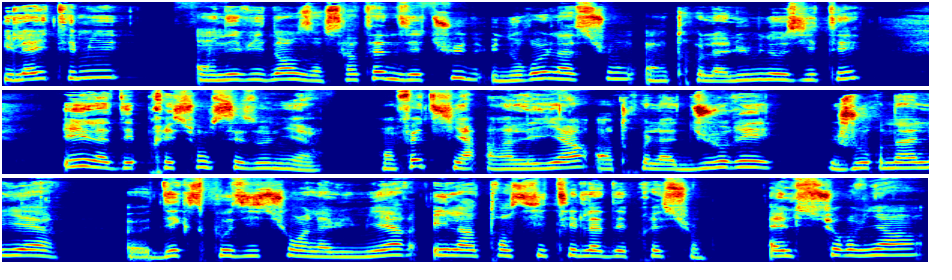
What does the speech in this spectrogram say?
Il a été mis en évidence dans certaines études une relation entre la luminosité et la dépression saisonnière. En fait, il y a un lien entre la durée journalière euh, d'exposition à la lumière et l'intensité de la dépression. Elle survient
